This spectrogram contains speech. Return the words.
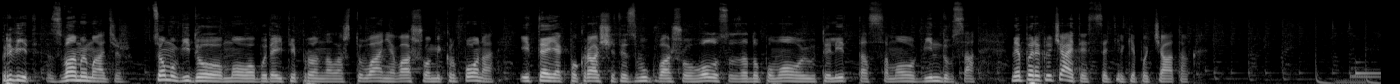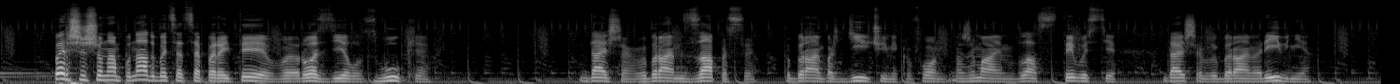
Привіт! З вами Маджер. В цьому відео мова буде йти про налаштування вашого мікрофона і те, як покращити звук вашого голосу за допомогою утиліт та самого Windows. Не переключайтесь, це тільки початок. Перше, що нам понадобиться, це перейти в розділ звуки. Далі вибираємо записи, вибираємо ваш діючий мікрофон, нажимаємо властивості, далі вибираємо рівні.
